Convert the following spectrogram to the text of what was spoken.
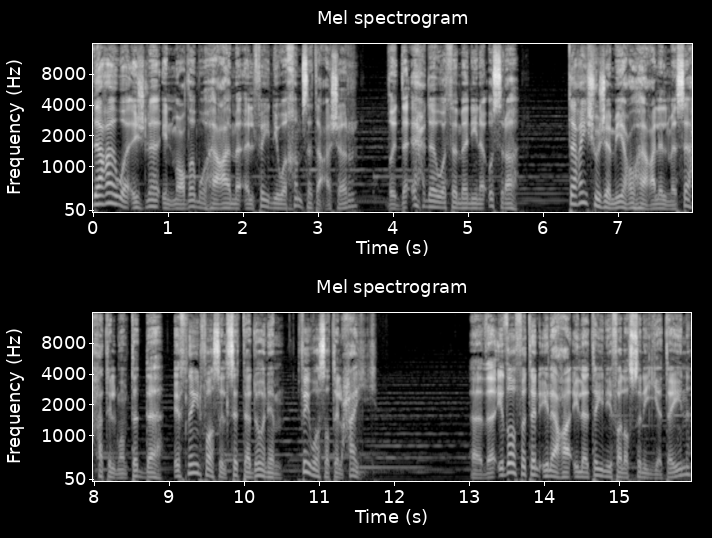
دعاوى إجلاء معظمها عام 2015 ضد 81 أسرة تعيش جميعها على المساحة الممتدة 2.6 دونم في وسط الحي. هذا إضافة إلى عائلتين فلسطينيتين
